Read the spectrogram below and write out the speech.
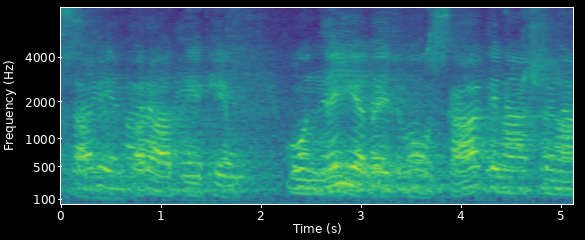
saviem parādniekiem, un neieved mūsu kārdināšanā,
